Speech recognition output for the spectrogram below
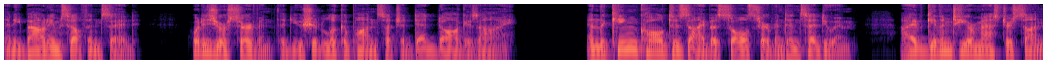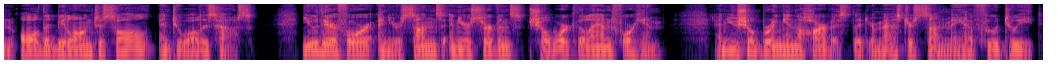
Then he bowed himself and said, What is your servant, that you should look upon such a dead dog as I? And the king called to Ziba Saul's servant, and said to him, I have given to your master's son all that belonged to Saul and to all his house. You therefore and your sons and your servants shall work the land for him, and you shall bring in the harvest, that your master's son may have food to eat.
